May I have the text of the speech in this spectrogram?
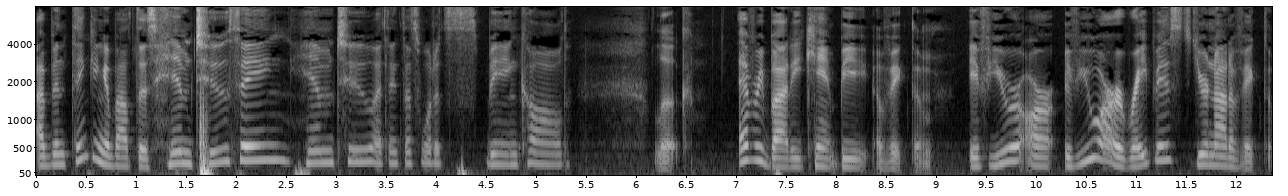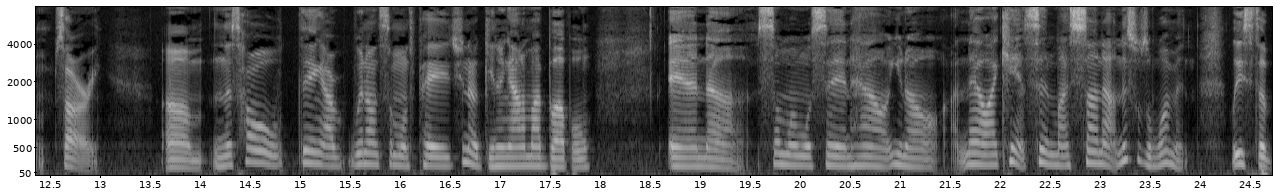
I've been thinking about this him 2 thing. Him 2, I think that's what it's being called. Look, everybody can't be a victim. If you are if you are a rapist, you're not a victim. Sorry. Um, and this whole thing, I went on someone's page, you know, getting out of my bubble, and uh, someone was saying how, you know, now I can't send my son out. And this was a woman. At least, a,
